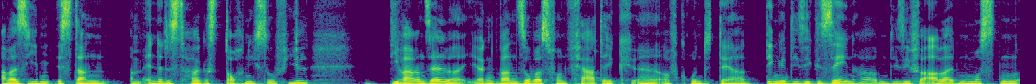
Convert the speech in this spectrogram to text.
Aber sieben ist dann am Ende des Tages doch nicht so viel die waren selber irgendwann sowas von fertig äh, aufgrund der Dinge, die sie gesehen haben, die sie verarbeiten mussten.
